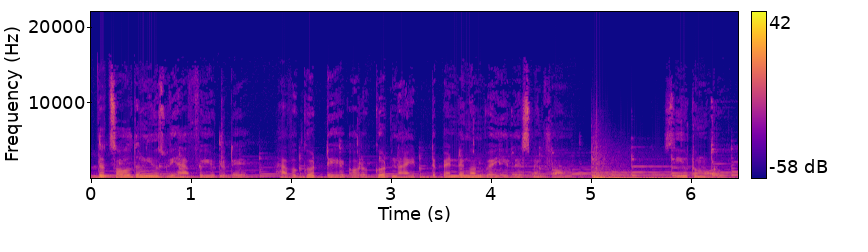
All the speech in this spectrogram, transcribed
That's all the news we have for you today. Have a good day or a good night, depending on where you're listening from. See you tomorrow.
